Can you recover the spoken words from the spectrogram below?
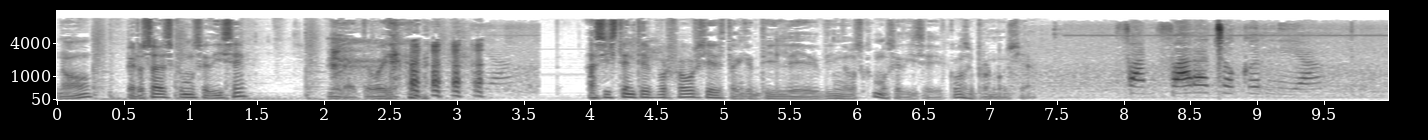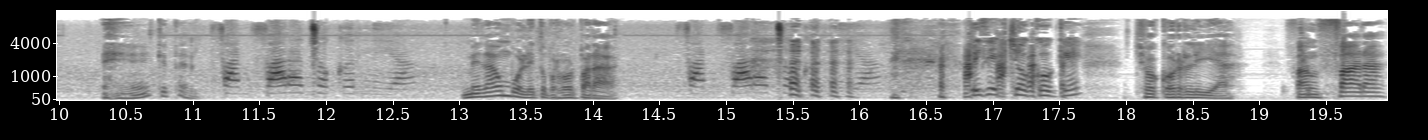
¿No? Pero ¿sabes cómo se dice? Mira, te voy a... Asistente, por favor, si eres tan gentil, eh, dinos cómo se dice, cómo se pronuncia. Fanfara Chocorlia. ¿Eh? ¿Qué tal? Fanfara Chocorlia. Me da un boleto, por favor, para Fanfara Chocorlia. Dice Choco, ¿qué? Chocorlía. Fanfara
